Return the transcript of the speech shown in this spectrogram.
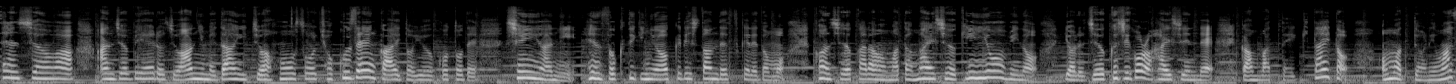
先週はアンジュビエルジュアニメ第1話放送直前回ということで、深夜に変則的にお送りしたんですけれども、今週からはまた毎週金曜日の夜19時頃配信で頑張っていきたいと思っております。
